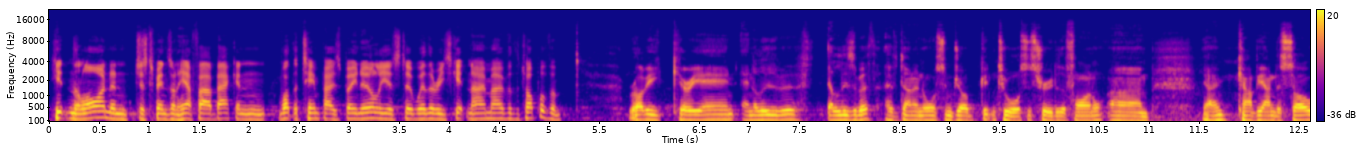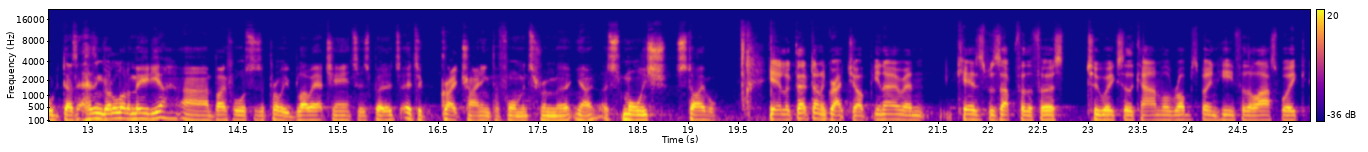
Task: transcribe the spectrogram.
hitting the line, and just depends on how far back and what the tempo's been early as to whether he's getting home over the top of them. Robbie, Kerry Ann, and Elizabeth Elizabeth have done an awesome job getting two horses through to the final. Um, you know, can't be undersold. Doesn't hasn't got a lot of media. Uh, both horses are probably blowout chances, but it's it's a great training performance from a, you know a smallish stable. Yeah, look, they've done a great job, you know, and Kez was up for the first two weeks of the carnival. Rob's been here for the last week.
